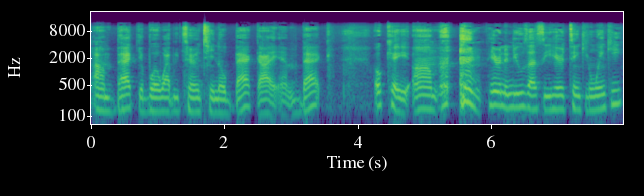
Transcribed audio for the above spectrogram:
I'm back, your boy YB Tarentino back. I am back. Okay, um here in the news I see here Tinky Winky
